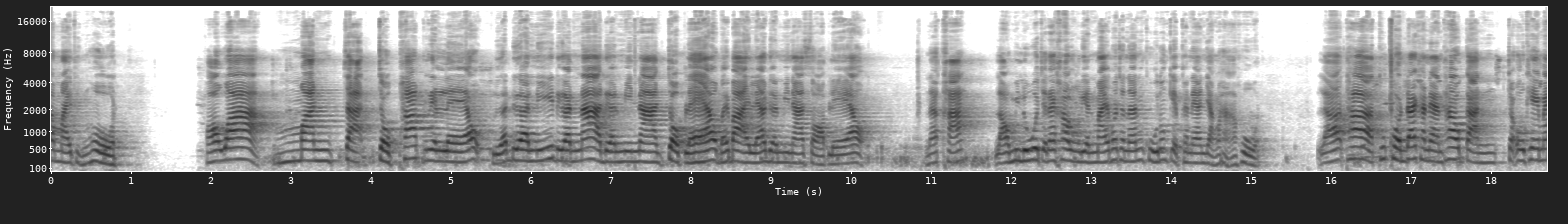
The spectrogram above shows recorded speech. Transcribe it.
ทำไมถึงโหด เพราะว่ามันจะจบภาคเรียนแล้ว เหลือเดือนนี้เดือนหน้าเดือนมีนาจบแล้วบายบายแล้วเดือนมีนาสอบแล้วนะคะ เราไม่รู้ว่าจะได้เข้าโรงเรียนไหมเพราะฉะนั้นครูต้องเก็บคะแนนอย่างมหาโหด แล้วถ้าทุกคนได้คะแนนเท่ากันจะโอเคไหม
